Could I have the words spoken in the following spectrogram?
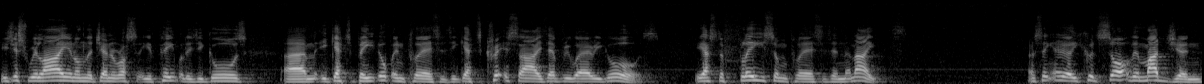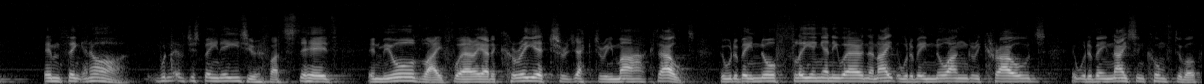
He's just relying on the generosity of people as he goes um, he gets beat up in places. He gets criticized everywhere he goes. He has to flee some places in the night. I was thinking, you could sort of imagine him thinking, oh, wouldn't it have just been easier if I'd stayed in my old life where I had a career trajectory marked out. There would have been no fleeing anywhere in the night. There would have been no angry crowds. It would have been nice and comfortable.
